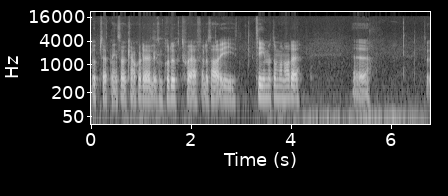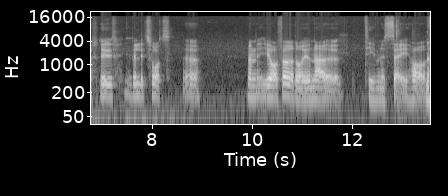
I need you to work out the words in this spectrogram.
uppsättning så kanske det är liksom produktchef eller så här i teamet om man har det. Eh, det är väldigt svårt. Eh, men jag föredrar ju när teamen i sig har,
